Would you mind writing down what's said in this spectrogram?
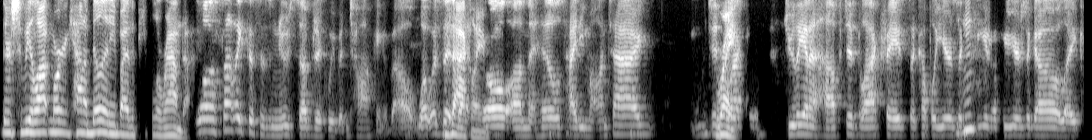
there should be a lot more accountability by the people around us. Well, it's not like this is a new subject we've been talking about. What was it? Exactly. Girl on the hills, Heidi Montag, did Right. black, Julianne Hough did blackface a couple years Mhm. ago, you know, a few years ago. Like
